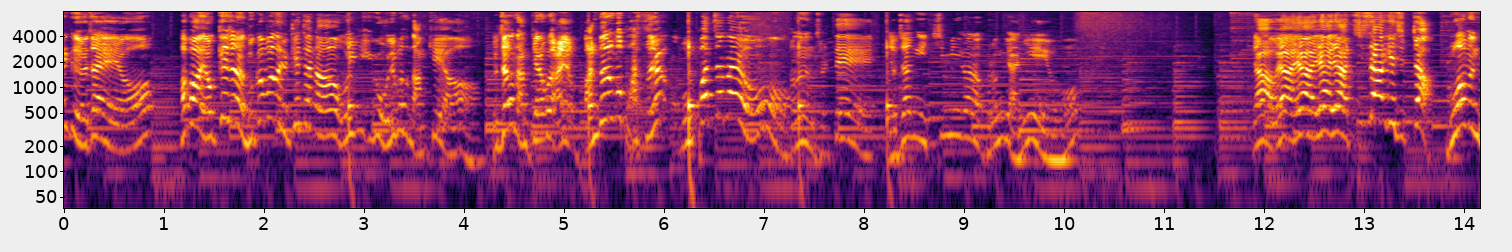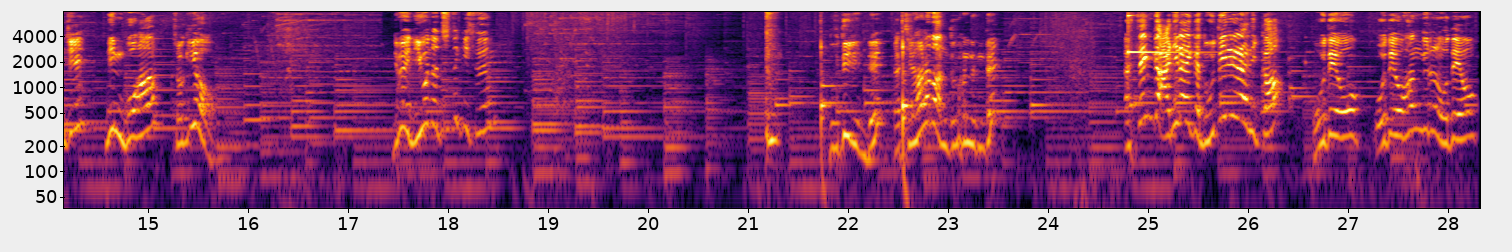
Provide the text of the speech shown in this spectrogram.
탱크 여자예요 봐봐 역캐잖아 누가 봐도 역캐잖아 어, 이- 이거 어디 봐도 남캐야 여자가 남캐라고? 아니 만드는 거 봤어요? 못 봤잖아요 저는 절대 여장이 찜이거나 그런 게 아니에요 야야야야야 치사하게 진짜 뭐하는지? 님 뭐함? 저기요 왜니 혼자 치트키스? 노딜인데? 나딜 하나도 안 들었는데? 아, 센 거 아니라니까 no deal이라니까? 5대5 5대5 확률은 5대5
